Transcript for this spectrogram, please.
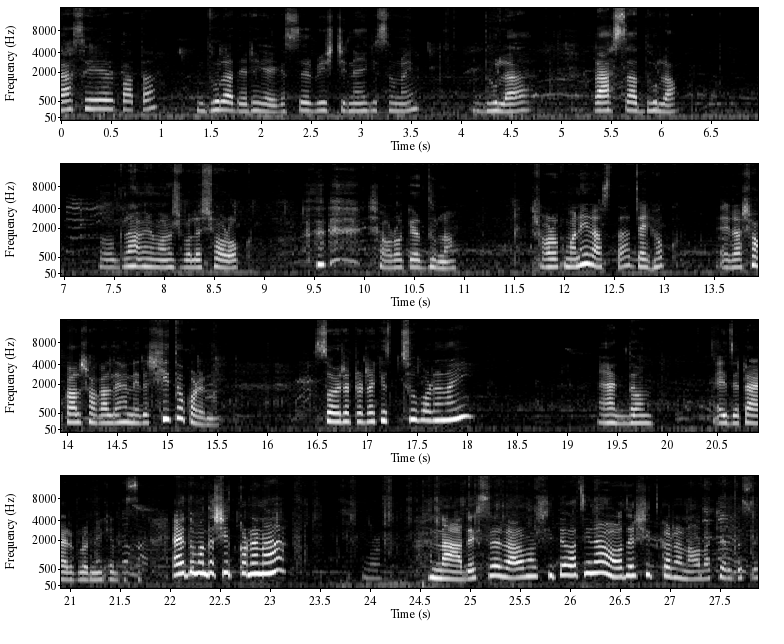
গাছের পাতা ধুলা দিয়ে ঢেকে গেছে, বৃষ্টি নেই, কিছু নেই। ধুলা, রাস্তার ধুলা। তো গ্রামের মানুষ বলে সড়ক। সড়কের ধুলা। সড়ক মানেই রাস্তা, যাই হোক। এরা সকাল সকাল দেখেন এদের শীতও করে না। সোয়েটার টোয়েটার কিচ্ছু পরে নাই। একদম, এই যে টায়ারগুলো নিয়ে খেলতেছে। এই তোমাদের শীত করে না? না, দেখছে আমার শীতে পাচ্ছি না, ওদের শীত করে না, ওরা খেলতেছে।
